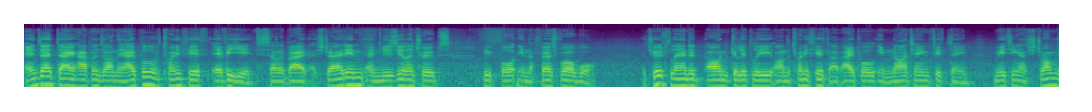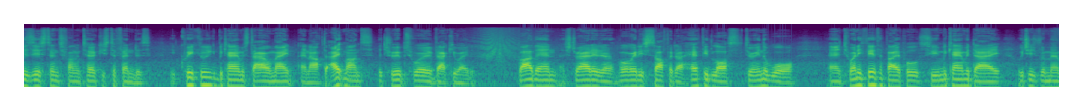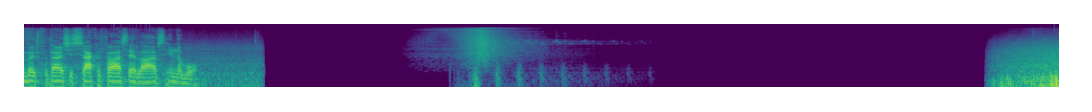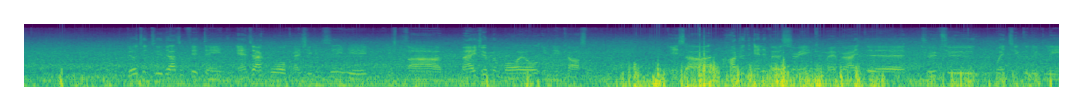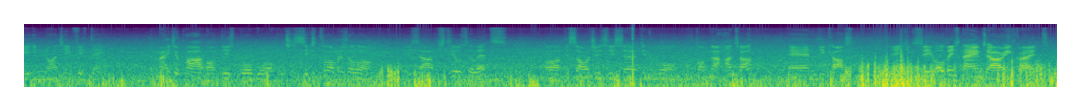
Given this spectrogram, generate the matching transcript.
Anzac Day happens on the April of 25th every year to celebrate Australian and New Zealand troops who fought in the First World War. The troops landed on Gallipoli on the 25th of April in 1915, meeting a strong resistance from the Turkish defenders. It quickly became a stalemate, and after eight months, the troops were evacuated. By then, Australia had already suffered a heavy loss during the war, and 25th of April soon became a day which is remembered for those who sacrificed their lives in the war. Built in 2015, the Anzac Walk, as you can see here, is a major memorial in Newcastle. It's our 100th anniversary commemorate the troops who went to Gallipoli in 1915. The major part of this boardwalk, which is six kilometres long, is uh, the steel tillets of the soldiers who served in the war from the Hunter and Newcastle. As you can see, all these names are engraved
